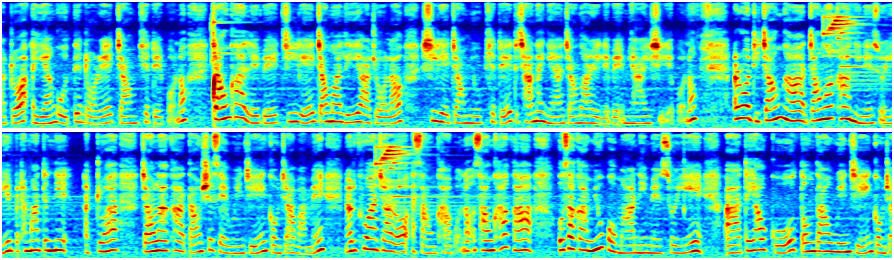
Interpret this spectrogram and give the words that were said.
အတွက်အရန်ကိုတင့်တော်တဲ့ကျောင်းဖြစ်တယ်ပေါ့နော်။ကျောင်းကလည်းပဲကြီးတယ်ကျောင်းသား400ကျော်လောက်ရှိတဲ့ကျောင်းမျိုးဖြစ်တယ်။တခြားနိုင်ငံကကျောင်းသားတွေလည်းပဲအများကြီးရှိတယ်ပေါ့နော်။အဲ့တော့ဒီကျောင်းကကျောင်းသားခအနေနဲ့ဆိုရင်ပထမတစ်နှစ် အတွက်ကျောင်းလာခ180ဝန်းကျင်ကုန်ကြပါမယ်။နောက်တစ်ခုကကျတော့အဆောင်ခပေါ့နော်။အဆောင်ခကအိုဆာကာမြို့ပေါ်မှာနေမယ်ဆိုရင်အာတယောက်ကို3000ဝန်းကျင်ကုန်ကြ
